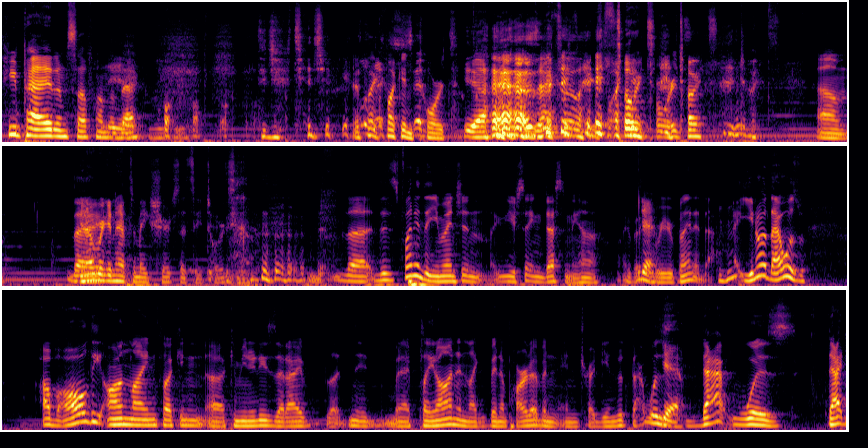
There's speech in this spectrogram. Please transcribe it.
He patted himself on the Yeah. back. Did you? Did you? It's like I fucking said? torts. Yeah, exactly like It's fucking torts, torts. torts, torts. Um, the, You know we're gonna have to make shirts that say torts now. the, the it's funny that you mentioned like you're saying Destiny, huh? Like the, Yeah. where you're playing it. Mhm. You know that was of all the online fucking uh, communities that I've like, when I played on and like been a part of and, and tried games with. That was Yeah. that was that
